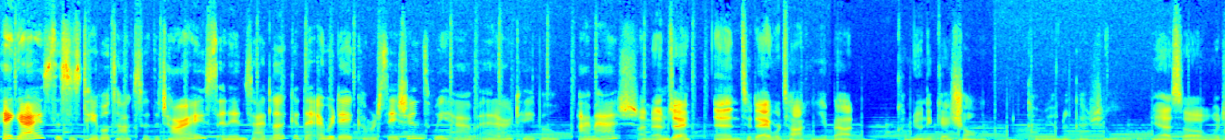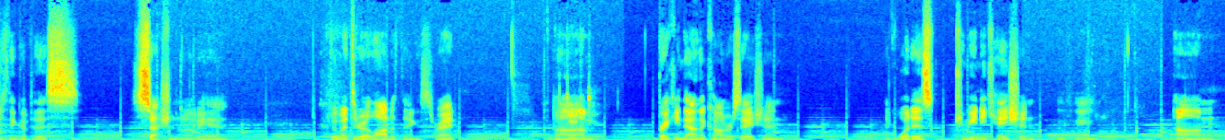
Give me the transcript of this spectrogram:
Hey guys, this is Table Talks with the Tares, an inside look at the everyday conversations we have at our table. I'm Ash. I'm MJ, and today we're talking about communication. Communication. Yeah, so what do you think of this session that we had? We went through a lot of things, right? Um, did. breaking down the conversation, like what is communication, Mm-hmm. um,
